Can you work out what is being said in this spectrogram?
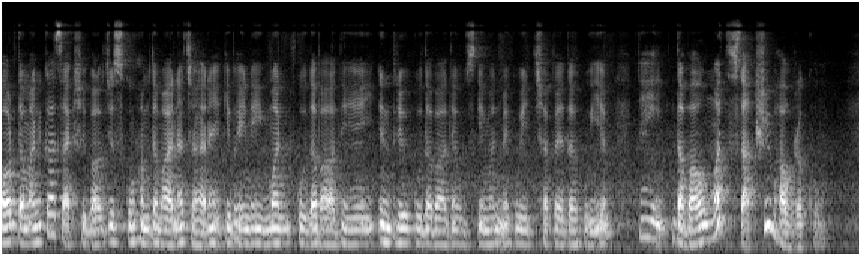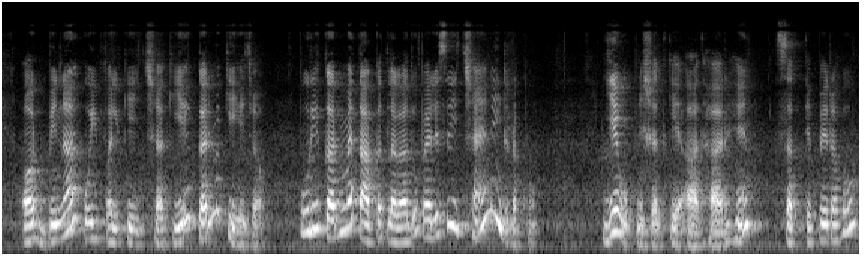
और दमन का साक्षी भाव, जिसको हम दबाना चाह रहे हैं कि भाई नहीं, मन को दबा दें, इंद्रियों को दबा दें, उसके मन में कोई इच्छा पैदा हुई है। नहीं दबाओ मत, साक्षी भाव रखो। और बिना कोई फल की इच्छा किए कर्म किए जाओ। पूरी कर्म में ताकत लगा दो, पहले से इच्छाएँ नहीं रखो। ये उपनिषद के आधार हैं, सत्य पे रहो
